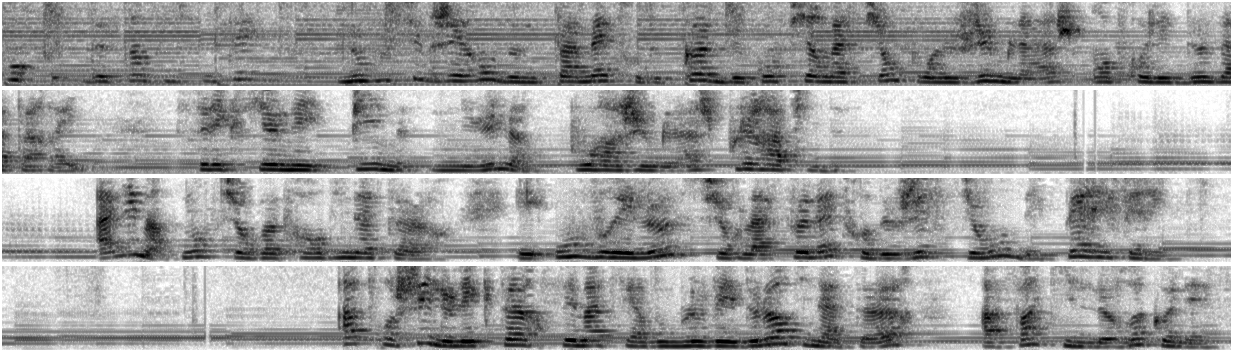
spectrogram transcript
Pour plus de simplicité, nous vous suggérons de ne pas mettre de code de confirmation pour le jumelage entre les deux appareils. Sélectionnez PIN nul pour un jumelage plus rapide. Allez maintenant sur votre ordinateur et ouvrez-le sur la fenêtre de gestion des périphériques. Approchez le lecteur CMAX RW de l'ordinateur afin qu'il le reconnaisse.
